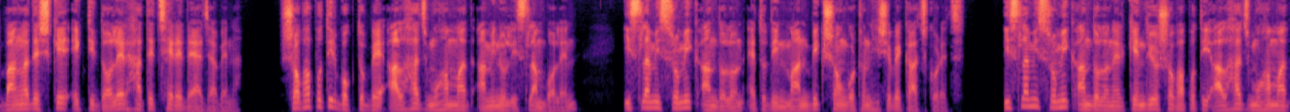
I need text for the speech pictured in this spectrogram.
বাংলাদেশকে একটি দলের হাতে ছেড়ে দেয়া যাবে না। সভাপতির বক্তব্যে আলহাজ মুহাম্মদ আমিনুল ইসলাম বলেন ইসলামী শ্রমিক আন্দোলন এতদিন মানবিক সংগঠন হিসেবে কাজ করেছে। ইসলামী শ্রমিক আন্দোলনের কেন্দ্রীয় সভাপতি আলহাজ মুহাম্মদ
